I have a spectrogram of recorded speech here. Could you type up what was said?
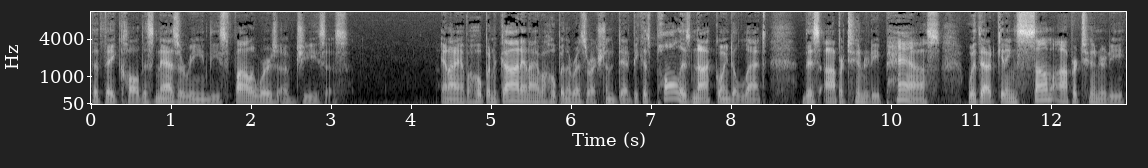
that they call this Nazarene, these followers of Jesus. And I have a hope in God and I have a hope in the resurrection of the dead because Paul is not going to let this opportunity pass without getting some opportunity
